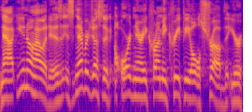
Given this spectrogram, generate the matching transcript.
Now, you know how it is. It's never just an ordinary, crummy, creepy old shrub that your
